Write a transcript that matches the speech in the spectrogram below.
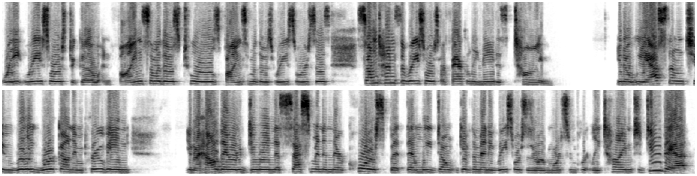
great resource to go and find some of those tools, find some of those resources. Sometimes the resource our faculty need is time. You know, we ask them to really work on improving you know, how they're doing assessment in their course, but then we don't give them any resources or most importantly, time to do that,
